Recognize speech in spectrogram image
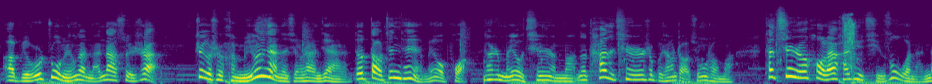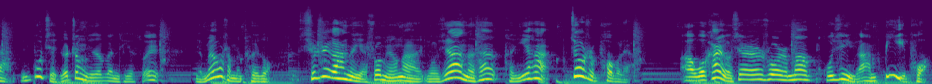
啊，比如著名的南大碎尸案，这个是很明显的刑事案件，都到今天也没有破。他是没有亲人吗？那他的亲人是不想找凶手吗？他亲人后来还去起诉过南大，你不解决证据的问题，所以也没有什么推动。其实这个案子也说明呢，有些案子它很遗憾就是破不了啊。我看有些人说什么胡鑫宇案必破，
